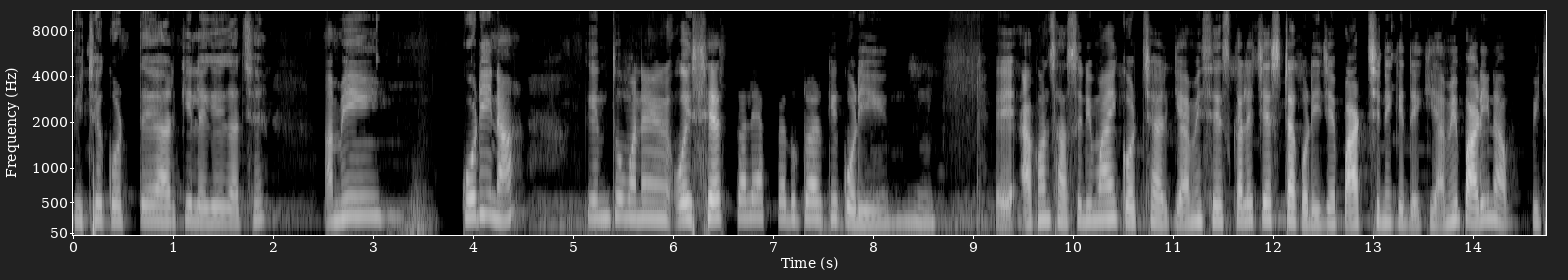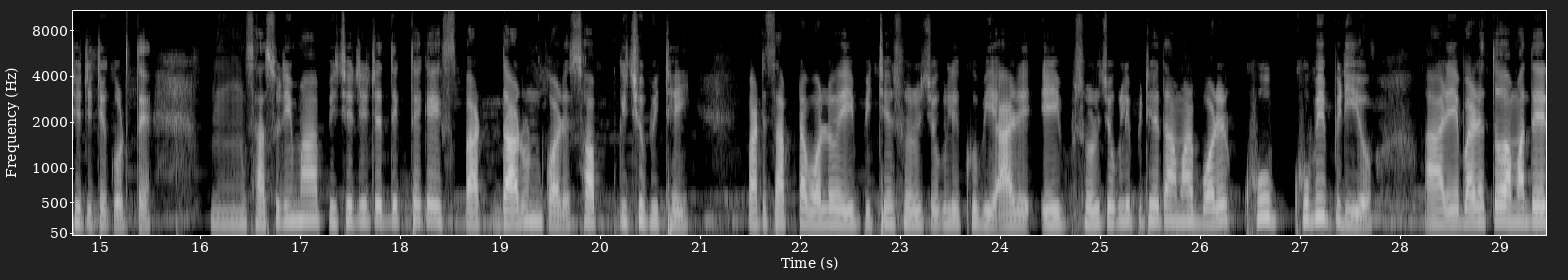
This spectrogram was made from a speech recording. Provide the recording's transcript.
পিঠে করতে আর কি লেগে গেছে। আমি করি না কিন্তু মানে ওই শেষকালে একটা দুটো আর কি করি এখন শাশুড়ি মাই করছে আর কি আমি শেষকালে চেষ্টা করি যে পারছি নাকি দেখি। আমি পারি না পিঠে টিঠে করতে। শাশুড়ি মা পিঠে টিঠের দিক থেকে এক্সপার্ট দারুণ করে সব কিছু পিঠেই। পাটি সাপটা বলো, এই পিঠে সরু চগলি খুবই। আর এই সরু চগলি পিঠেটা আমার বরের খুব, খুবই প্রিয়। আর এবারে তো আমাদের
